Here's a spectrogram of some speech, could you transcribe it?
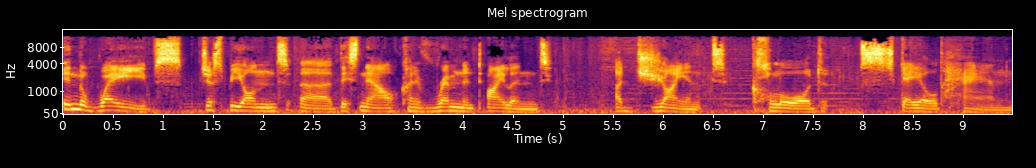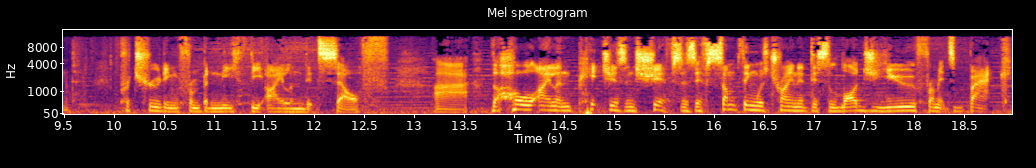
in the waves just beyond uh, this now kind of remnant island a giant clawed scaled hand protruding from beneath the island itself uh, the whole island pitches and shifts as if something was trying to dislodge you from its back.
